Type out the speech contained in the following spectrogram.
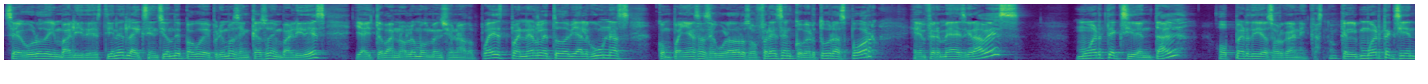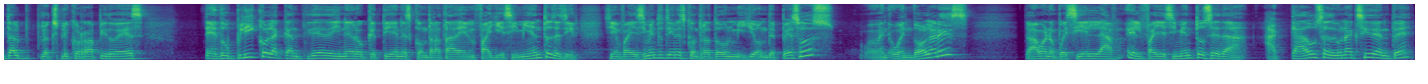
seguro de invalidez, tienes la exención de pago de primas en caso de invalidez y ahí te va, no lo hemos mencionado. Puedes ponerle todavía algunas compañías aseguradoras ofrecen coberturas por enfermedades graves, muerte accidental o pérdidas orgánicas. Que el muerte accidental, lo explico rápido, es te duplico la cantidad de dinero que tienes contratada en fallecimiento. Es decir, si en fallecimiento tienes contratado un millón de pesos o en dólares, Ah, bueno, pues si el, fallecimiento se da a causa de un accidente,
